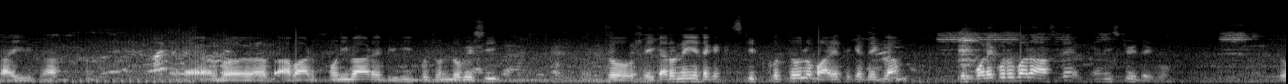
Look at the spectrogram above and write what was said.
তাই আবার শনিবার ভিড় প্রচণ্ড বেশি। তো সেই কারণেই এটাকে স্কিপ করতে হলো। বাইরে থেকে দেখলাম, এরপরে কোনোবার আসলে নিশ্চয়ই দেখব। তো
